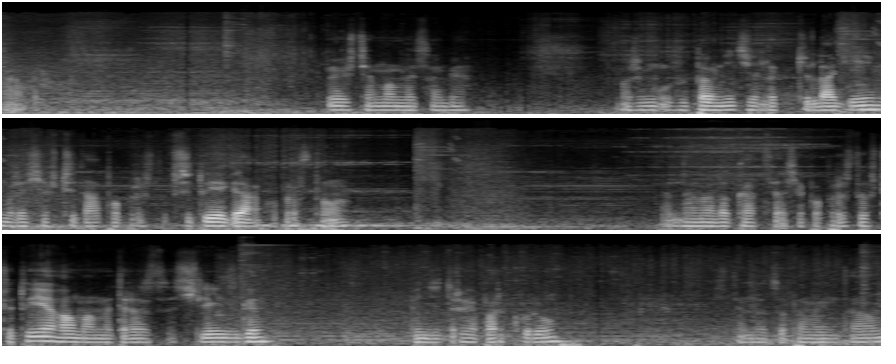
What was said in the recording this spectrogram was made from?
Dobra. Tu jeszcze mamy sobie... Możemy uzupełnić lekkie lagi, może się wczyta po prostu, wczytuje gra po prostu. Dana lokacja się po prostu wczytuje. O, mamy teraz ślizg. Będzie trochę parkuru. Z tego co pamiętam.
